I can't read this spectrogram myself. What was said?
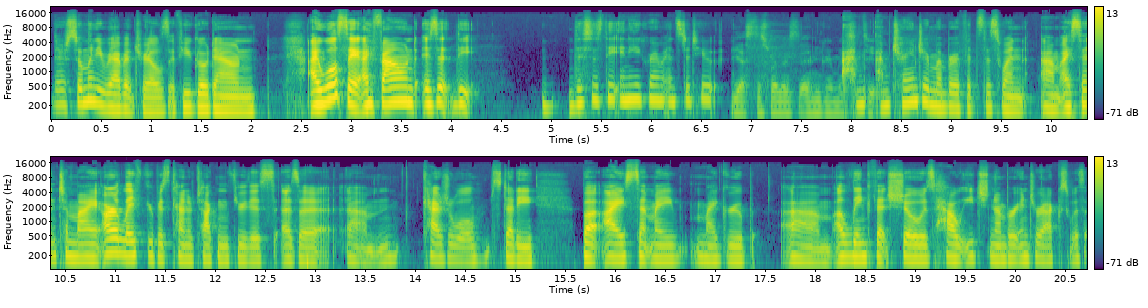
There's so many rabbit trails if you go down. I will say I found is it the this is the Enneagram Institute? Yes, this one is the Enneagram I'm, Institute. I'm trying to remember if it's this one. Um, I sent to my our life group is kind of talking through this as a um, casual study, but I sent my my group um, a link that shows how each number interacts with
